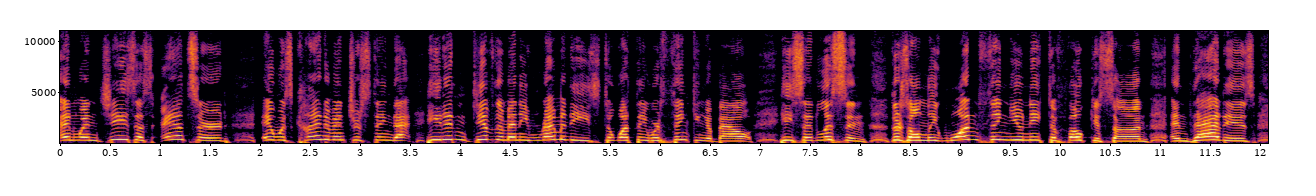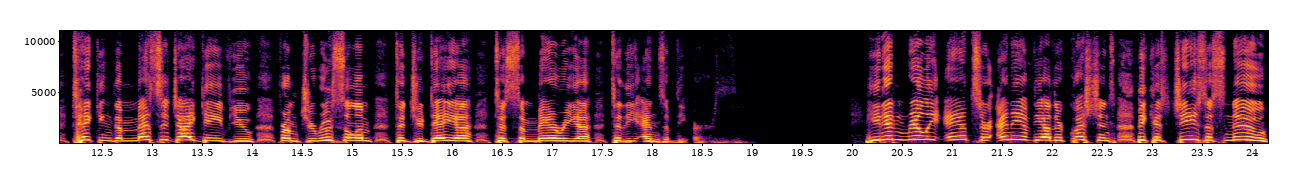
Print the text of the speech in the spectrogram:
And when Jesus answered, it was kind of interesting that he didn't give them any remedies to what they were thinking about. He said, Listen, there's only one thing you need to focus on. And and that is taking the message I gave you from Jerusalem to Judea to Samaria to the ends of the earth. He didn't really answer any of the other questions because Jesus knew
